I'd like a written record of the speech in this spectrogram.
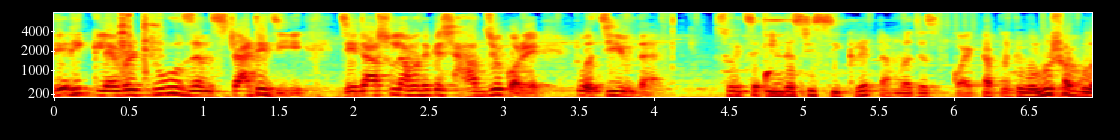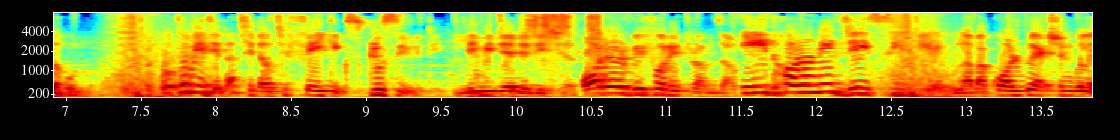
very clever tools and strategy যেটা আসলে আমাদেরকে সাহায্য করে to achieve that so it's industry secret আমরা জাস্ট কয়েকটা আপনাকে বলব সবগুলো বলব। So, প্রথমেই যেটা সেটা হচ্ছে fake exclusivity limited edition order before it runs out এই ধরনের যেই সিটিএ গুলো বা কল টু অ্যাকশনগুলো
